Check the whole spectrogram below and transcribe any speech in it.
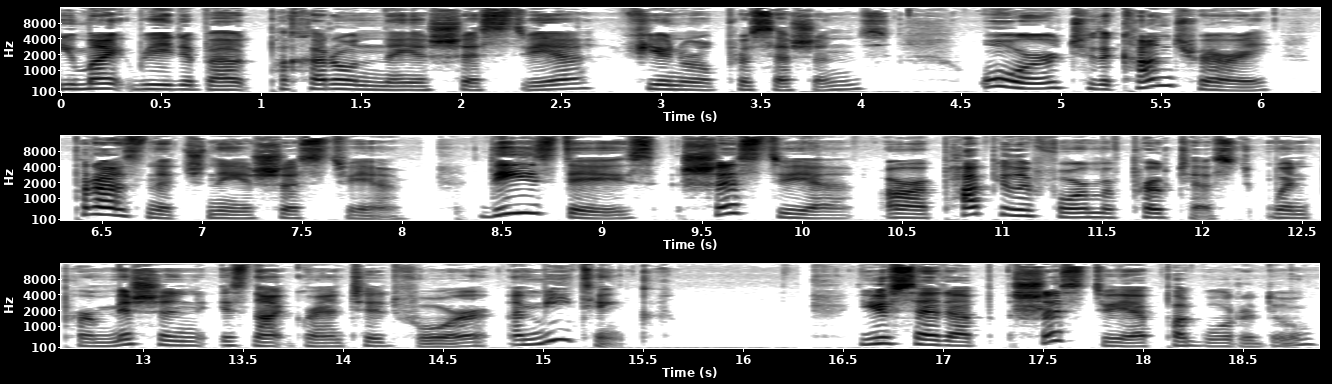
you might read about похоронные шествия, funeral processions, or, to the contrary, праздничные шествия, these days, шествия are a popular form of protest when permission is not granted for a meeting. You set up шествие по городу,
